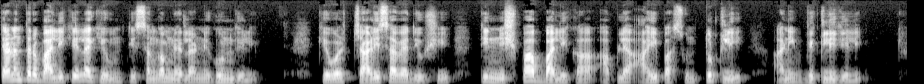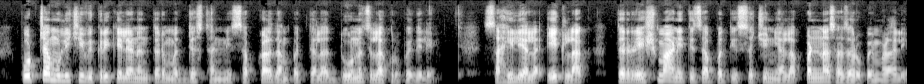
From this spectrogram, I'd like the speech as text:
त्यानंतर बालिकेला घेऊन ती संगमनेरला निघून गेली. केवळ चाळीसाव्या दिवशी ती निष्पाप बालिका आपल्या आईपासून तुटली आणि विकली गेली. पोटच्या मुलीची विक्री केल्यानंतर मध्यस्थांनी सपकाळ दाम्पत्याला दोनच लाख रुपये दिले. साहिल याला एक लाख तर रेश्मा आणि तिचा पती सचिन याला पन्नास हजार रुपये मिळाले.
